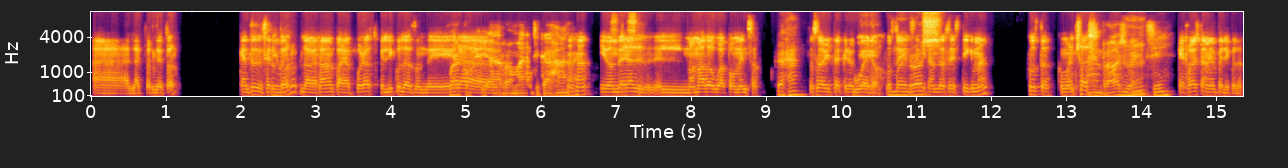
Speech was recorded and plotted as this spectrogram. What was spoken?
al actor de Thor. Que antes de ser Sí. Thor lo agarraban para puras películas donde comedia era. romántica, ajá. Ajá, y donde Sí, era sí. El, el mamado guapo menso. Ajá. Entonces ahorita creo que justo está quitando ese estigma. Justo como en Rush, En Rush, güey, sí. que Rush también película.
